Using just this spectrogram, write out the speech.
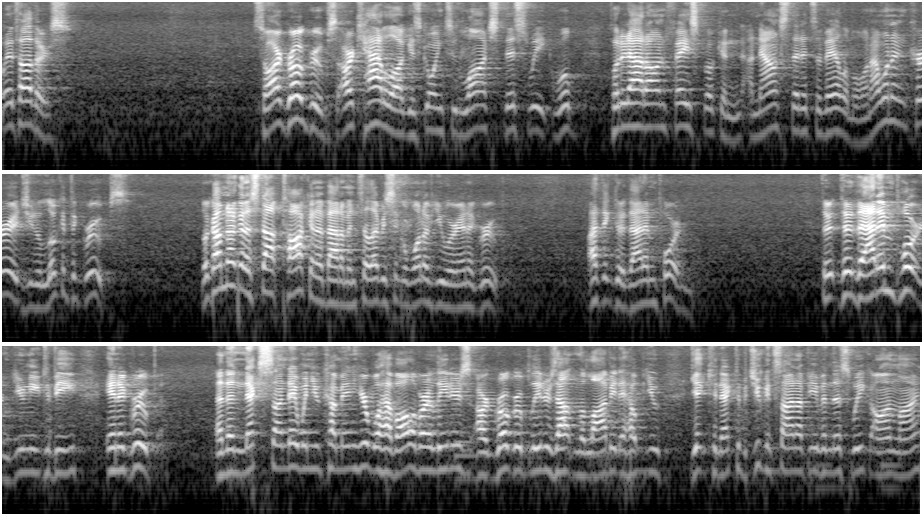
with others. So, our grow groups, our catalog is going to launch this week. We'll put it out on Facebook and announce that it's available. And I want to encourage you to look at the groups. Look, I'm not going to stop talking about them until every single one of you are in a group. I think they're that important. They're, they're that important. You need to be in a group. And then next Sunday, when you come in here, we'll have all of our leaders, our grow group leaders, out in the lobby to help you get connected. But you can sign up even this week online.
